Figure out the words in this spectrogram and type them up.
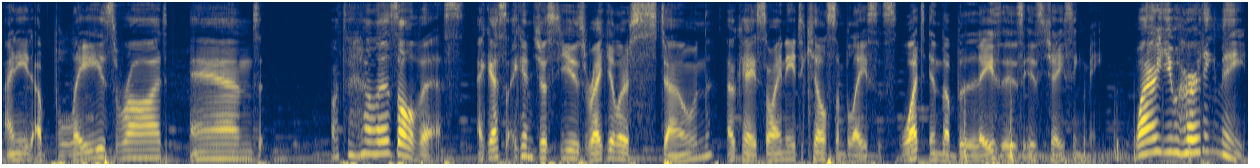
I need a blaze rod and What the hell is all this? I guess I can just use regular stone? Okay, so I need to kill some blazes. What in the blazes is chasing me? Why are you hurting me?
